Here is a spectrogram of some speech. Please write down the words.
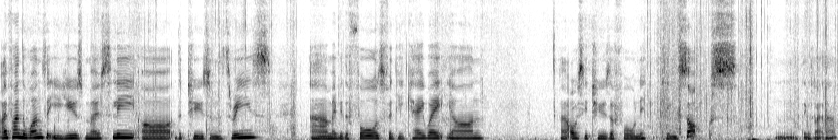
I find the ones that you use mostly are the twos and the threes, uh, maybe the fours for DK weight yarn. Uh, obviously twos are for knitting socks, things like that.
